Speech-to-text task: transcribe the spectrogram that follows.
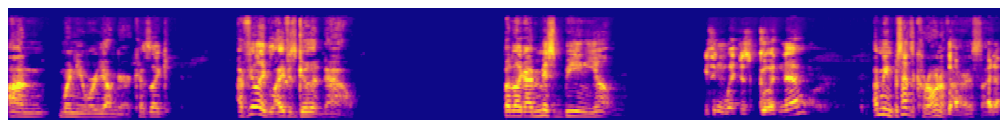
on when you were younger, because like I feel like life is good now, but like I miss being young. You think life is good now? I mean, besides the coronavirus, I like, know.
